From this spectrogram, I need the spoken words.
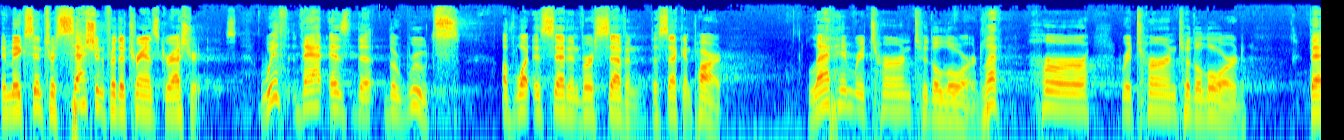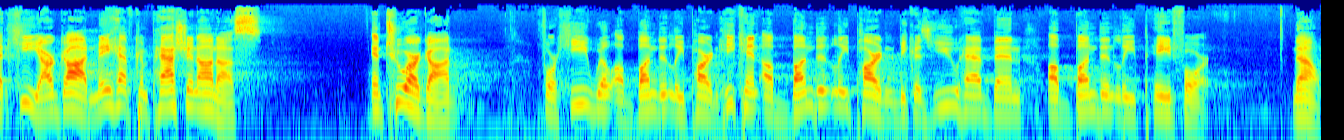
and makes intercession for the transgressors. With that as the, the roots of what is said in verse 7, the second part, let him return to the Lord. Let her return to the Lord, that he, our God, may have compassion on us and to our God for he will abundantly pardon. He can abundantly pardon because you have been abundantly paid for. Now,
